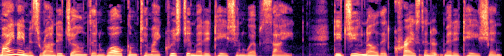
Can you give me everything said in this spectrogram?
My name is Rhonda Jones, and welcome to my Christian meditation website. Did you know that Christ centered meditation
